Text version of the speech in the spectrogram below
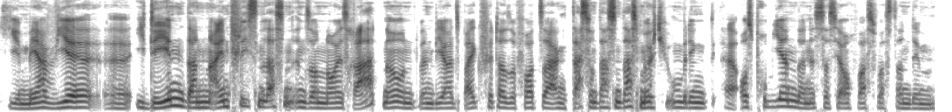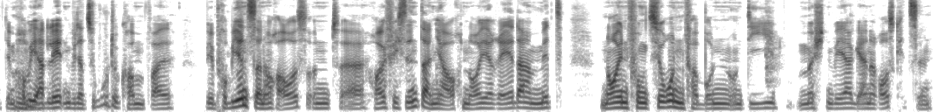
je mehr wir äh, Ideen dann einfließen lassen in so ein neues Rad, ne? Und wenn wir als Bikefitter sofort sagen, das und das und das möchte ich unbedingt äh, ausprobieren, dann ist das ja auch was, was dann dem, dem mhm. Hobbyathleten wieder zugutekommt, weil wir probieren es dann auch aus und äh, häufig sind dann ja auch neue Räder mit neuen Funktionen verbunden und die möchten wir ja gerne rauskitzeln.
